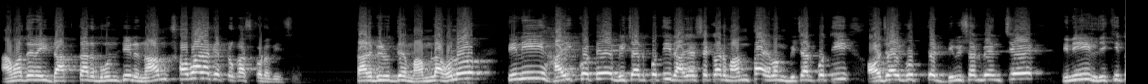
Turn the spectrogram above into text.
আমাদের এই ডাক্তার বোনটির নাম সবার আগে প্রকাশ করে দিয়েছিল। তার বিরুদ্ধে মামলা হলো তিনি হাইকোর্টে বিচারপতি রাজাশেখর মান্তা এবং বিচারপতি অজয় গুপ্তের ডিভিশন বেঞ্চে তিনি লিখিত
